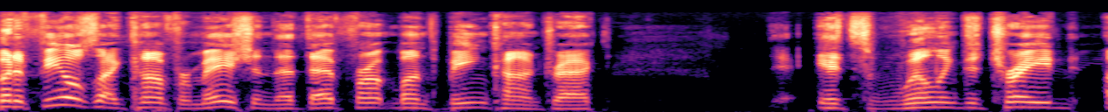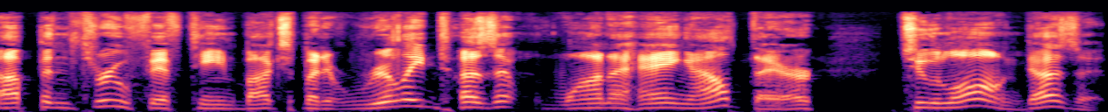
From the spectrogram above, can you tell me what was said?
but it feels like confirmation that that front month bean contract it's willing to trade up and through 15 bucks, but it really doesn't want to hang out there too long, does it?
